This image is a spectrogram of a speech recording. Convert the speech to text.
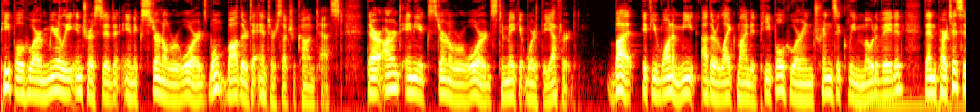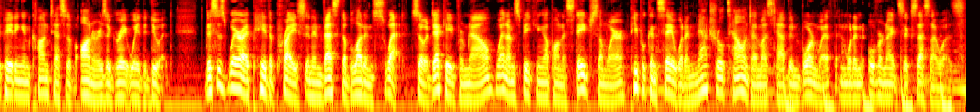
people who are merely interested in external rewards won't bother to enter such a contest. There aren't any external rewards to make it worth the effort. But if you want to meet other like minded people who are intrinsically motivated, then participating in contests of honor is a great way to do it. This is where I pay the price and invest the blood and sweat. So, a decade from now, when I'm speaking up on a stage somewhere, people can say what a natural talent I must have been born with and what an overnight success I was.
